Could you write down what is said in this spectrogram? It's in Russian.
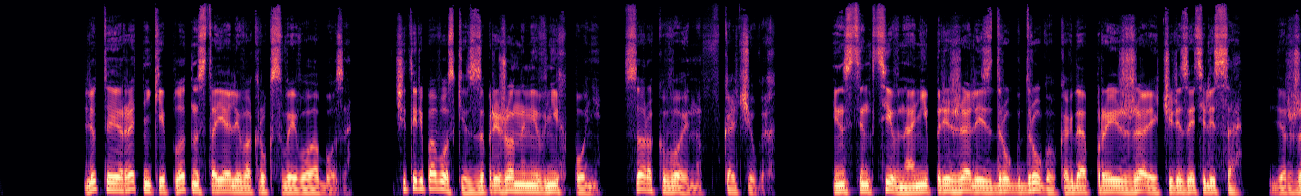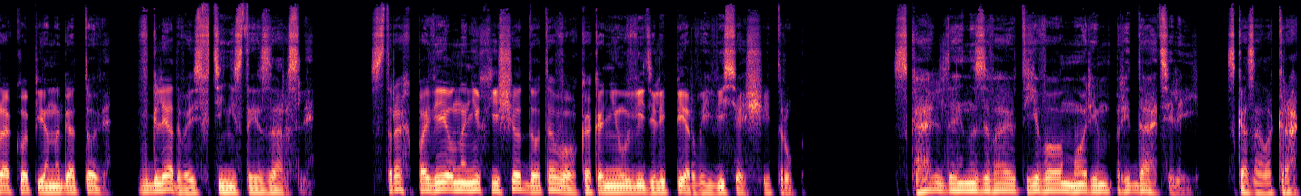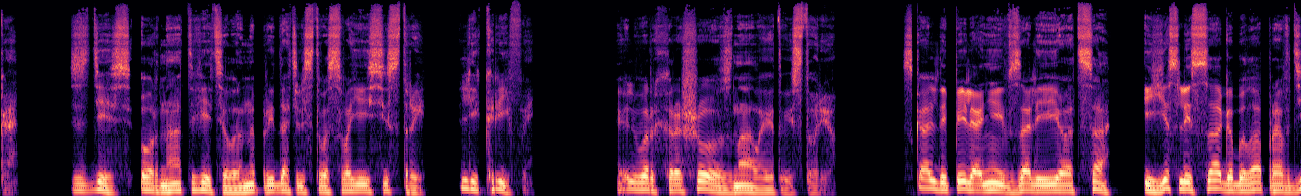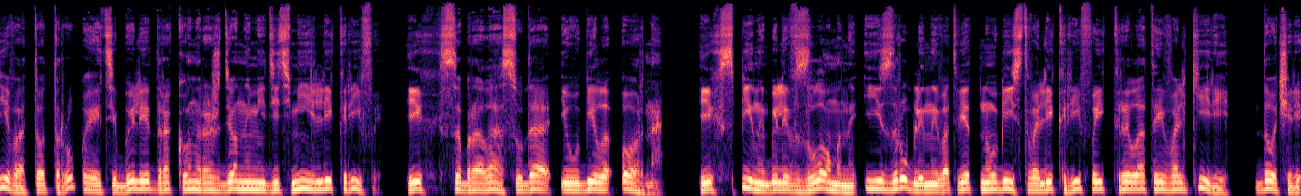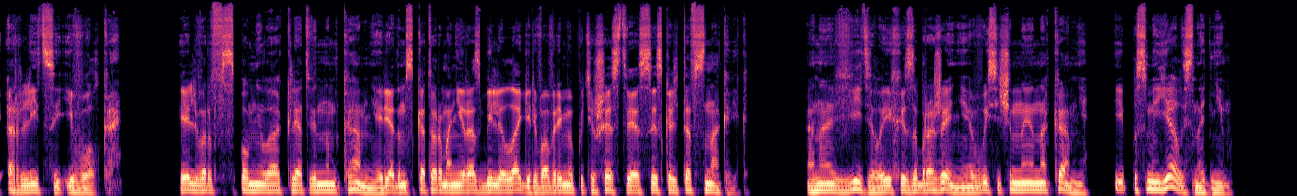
Лютые ратники плотно стояли вокруг своего обоза. Четыре повозки с запряженными в них пони, сорок воинов в кольчугах. Инстинктивно они прижались друг к другу, когда проезжали через эти леса, держа копья наготове, вглядываясь в тенистые заросли. Страх повеял на них еще до того, как они увидели первый висящий труп. «Скальды называют его морем предателей», — сказала Крака. Здесь Орна ответила на предательство своей сестры, Ликрифы. Эльвар хорошо знала эту историю. Скальды пели о ней в зале ее отца, и если сага была правдива, то трупы эти были драконорожденными детьми Ликрифы. Их собрала сюда и убила Орна. Их спины были взломаны и изрублены в ответ на убийство Ликрифой крылатой валькирии, дочери Орлицы и Волка. Эльвар вспомнила о клятвенном камне, рядом с которым они разбили лагерь во время путешествия с Искальта в Снаковик. Она видела их изображение, высеченное на камне, и посмеялась над ним.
